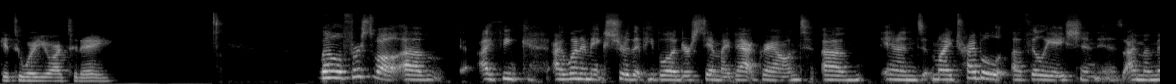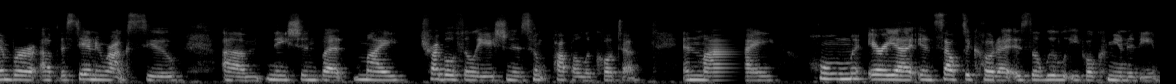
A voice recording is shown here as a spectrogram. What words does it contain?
get to where you are today? Well, first of all, um, I think I want to make sure that people understand my background. Um, and my tribal affiliation is I'm a member of the Standing Rock Sioux um, Nation, but my tribal affiliation is Hunkpapa Lakota. And my home area in South Dakota is the Little Eagle community.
